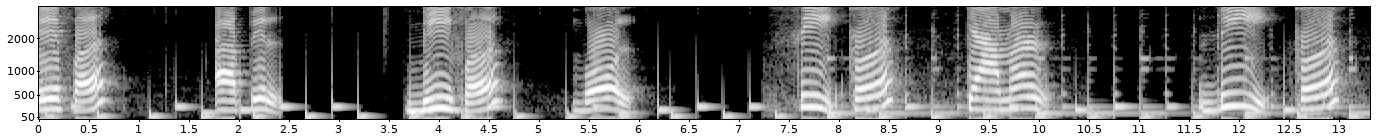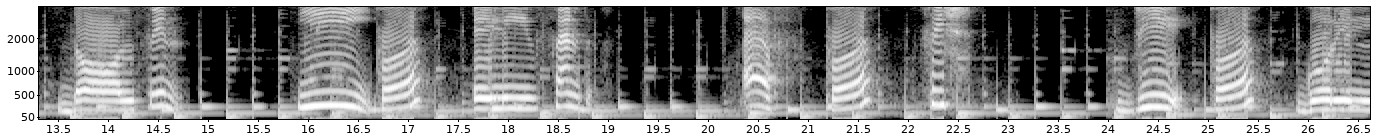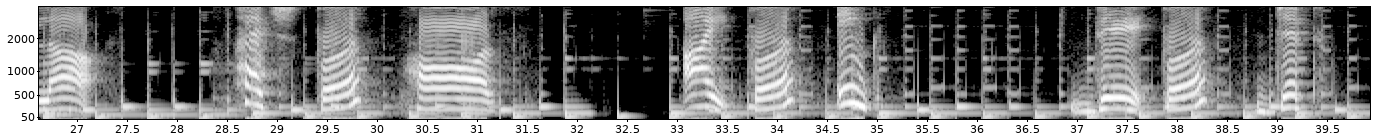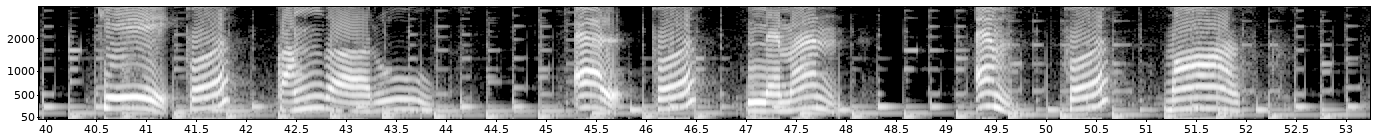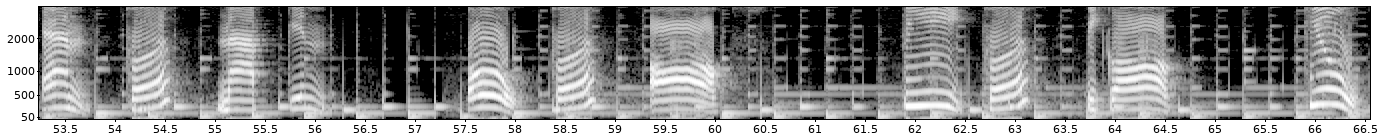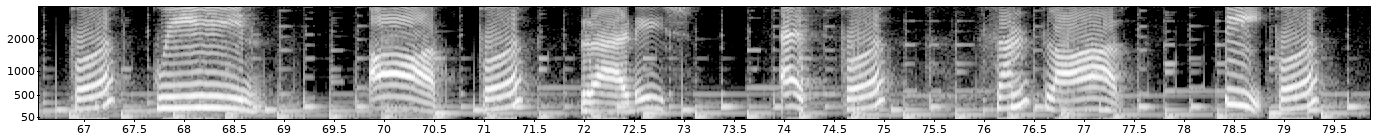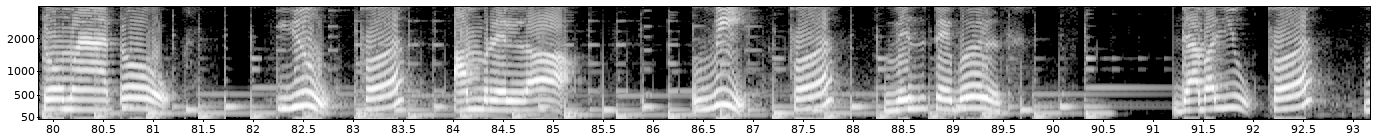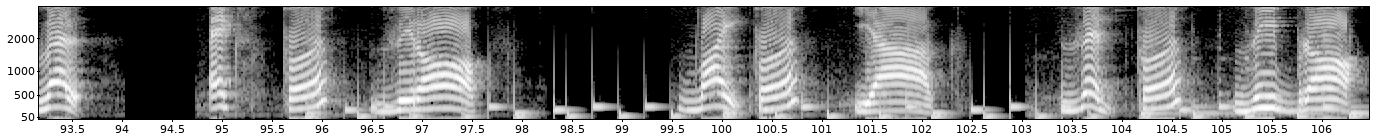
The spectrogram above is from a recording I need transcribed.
A for apple. B for ball. C for camel. D for dolphin. E for elephant. F for fish. G for gorilla. H for horse. I for ink. J for jet. K for kangaroo. L for lemon. M for mask. N for napkin. O for ox. P for peacock. Q for queen. R for radish. S for sunflower. T for tomato. U for umbrella. V for vegetables. W for well. X for Xerox. Y for yak. Z for zebra.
